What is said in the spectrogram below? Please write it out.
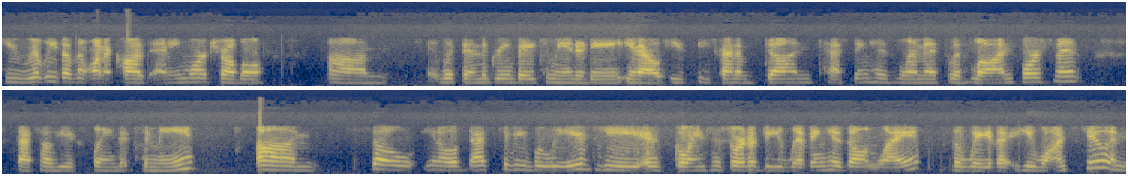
he really doesn't want to cause any more trouble um, within the Green Bay community. You know, he's, he's kind of done testing his limits with law enforcement. That's how he explained it to me. Um, so, you know, if that's to be believed, he is going to sort of be living his own life the way that he wants to, and,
